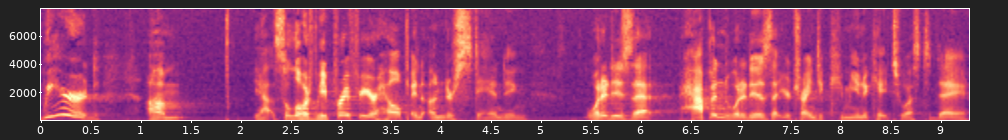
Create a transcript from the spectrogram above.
weird. Um, yeah, so Lord, we pray for your help in understanding what it is that happened, what it is that you're trying to communicate to us today,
